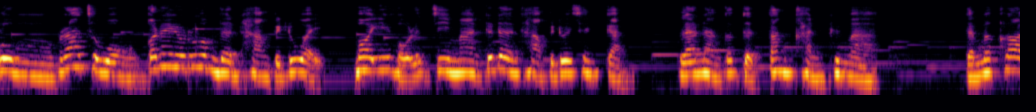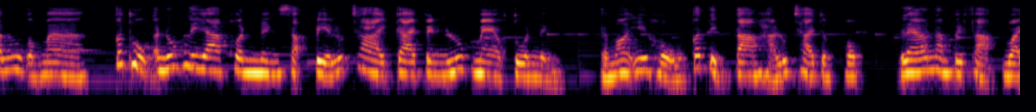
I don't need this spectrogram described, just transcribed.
กลุ่มราชวงศ์ก็ได้ร่วมเดินทางไปด้วยมออีโหและจี้ม่านก็เดินทางไปด้วยเช่นกัน แล้วนางก็เกิดตั้งครรภ์ขึ้นมา แต่เมื่อคลอดลูกออกมา ก็ถูกอนุภรยาคนหนึ่งสับเปลี่ยนลูกชายกลายเป็นลูกแมวตัวหนึ่ง แต่มออีโหก็ติดตามหาลูกชายจนพบ แล้วนำไปฝากไว้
